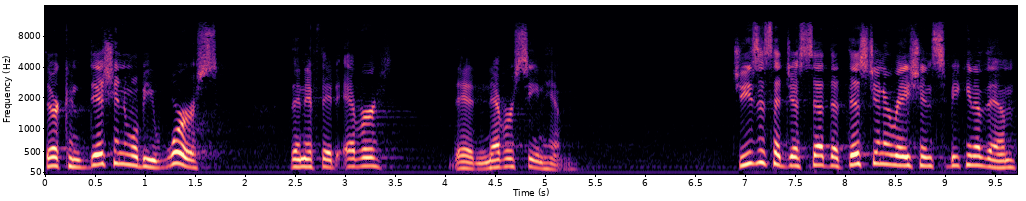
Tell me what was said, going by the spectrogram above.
their condition will be worse than if they'd ever they had never seen him. Jesus had just said that this generation, speaking of them,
